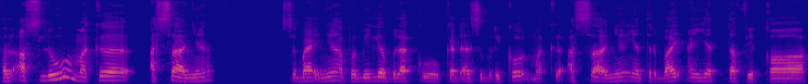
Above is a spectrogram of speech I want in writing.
Fal aslu maka asalnya sebaiknya apabila berlaku keadaan seberikut maka asalnya yang terbaik ayat tafiqa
